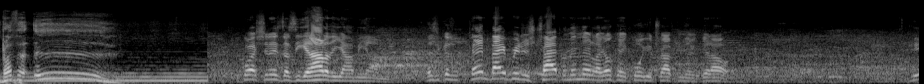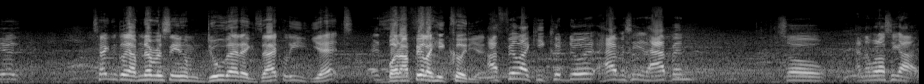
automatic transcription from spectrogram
Brother, ugh. The question is, does he get out of the yami yami? Does because can Blackbeard just trap him in there? Like, okay, cool, you're trapped in there, get out. He has, technically, I've never seen him do that exactly yet, It's- but I feel like he could yet. I feel like he could do it. Haven't seen it happen. So, and then what else he got?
